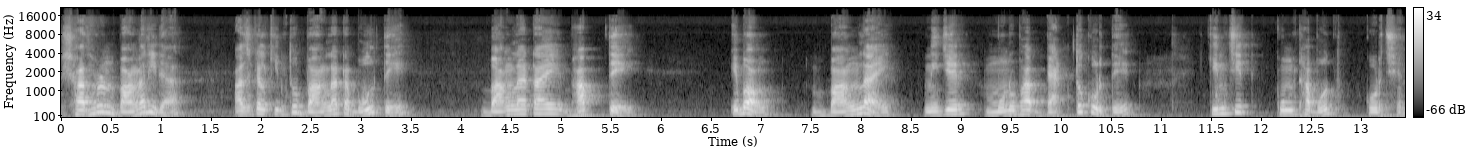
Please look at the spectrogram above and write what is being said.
সাধারণ বাঙালিরা আজকাল কিন্তু বাংলাটা বলতে, বাংলাটায় ভাবতে এবং বাংলায় নিজের মনোভাব ব্যক্ত করতে কিঞ্চিত কুণ্ঠাবোধ করছেন।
